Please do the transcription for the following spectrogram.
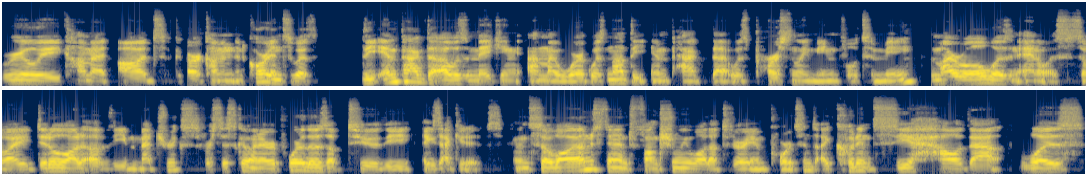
really come at odds or come in accordance with the impact that I was making at my work was not the impact that was personally meaningful to me. My role was an analyst. So I did a lot of the metrics for Cisco and I reported those up to the executives. And so while I understand functionally, while that's very important, I couldn't see how that was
